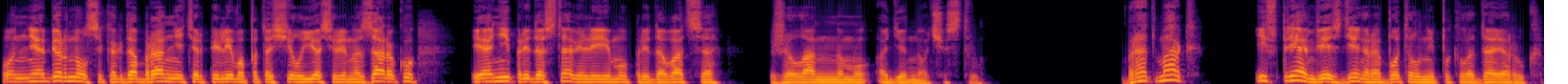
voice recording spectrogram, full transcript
Он не обернулся, когда Бран нетерпеливо потащил Йоселина за руку, и они предоставили ему предаваться желанному одиночеству. Брат Марк и впрямь весь день работал, не покладая рук,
